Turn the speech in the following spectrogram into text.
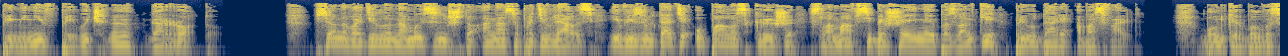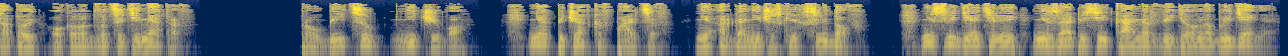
применив привычную гарроту. Все наводило на мысль, что она сопротивлялась и в результате упала с крыши, сломав себе шейные позвонки при ударе об асфальт. Бункер был высотой около 20 метров. Про убийцу ничего. Ни отпечатков пальцев, ни органических следов. Ни свидетелей, ни записей камер видеонаблюдения.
